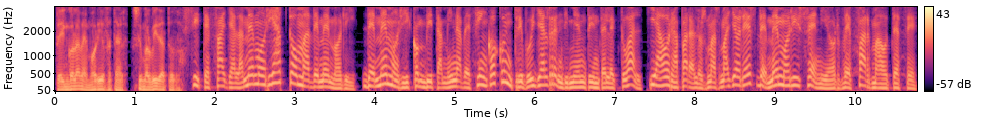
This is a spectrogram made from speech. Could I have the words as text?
Tengo la memoria fatal, se me olvida todo. Si te falla la memoria, toma de Memory. De Memory con vitamina B5 contribuye al rendimiento intelectual. Y ahora para los más mayores, de Memory Senior de Pharma OTC.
